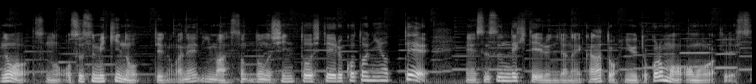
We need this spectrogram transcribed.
のそのおすすめ機能っていうのがね今どんどん浸透していることによって、え、進んできているんじゃないかなというところも思うわけです。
